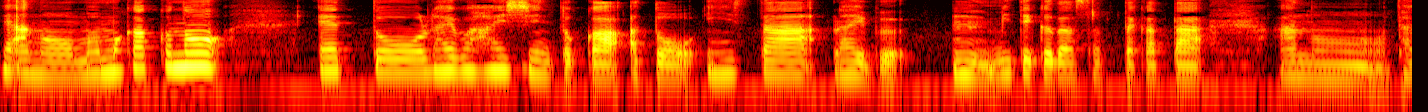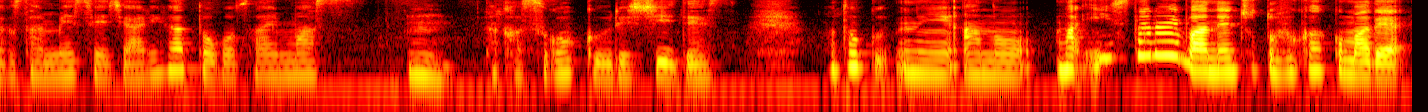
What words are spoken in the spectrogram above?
で、あのー、ママ角の、えっと、ライブ配信とか、あと、インスタライブ、うん、見てくださった方、あのたくさんメッセージありがとうございます。うん、なんかすごく嬉しいです。まあ、特に、あの、まあ、インスタライブはね、ちょっと深くまで、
